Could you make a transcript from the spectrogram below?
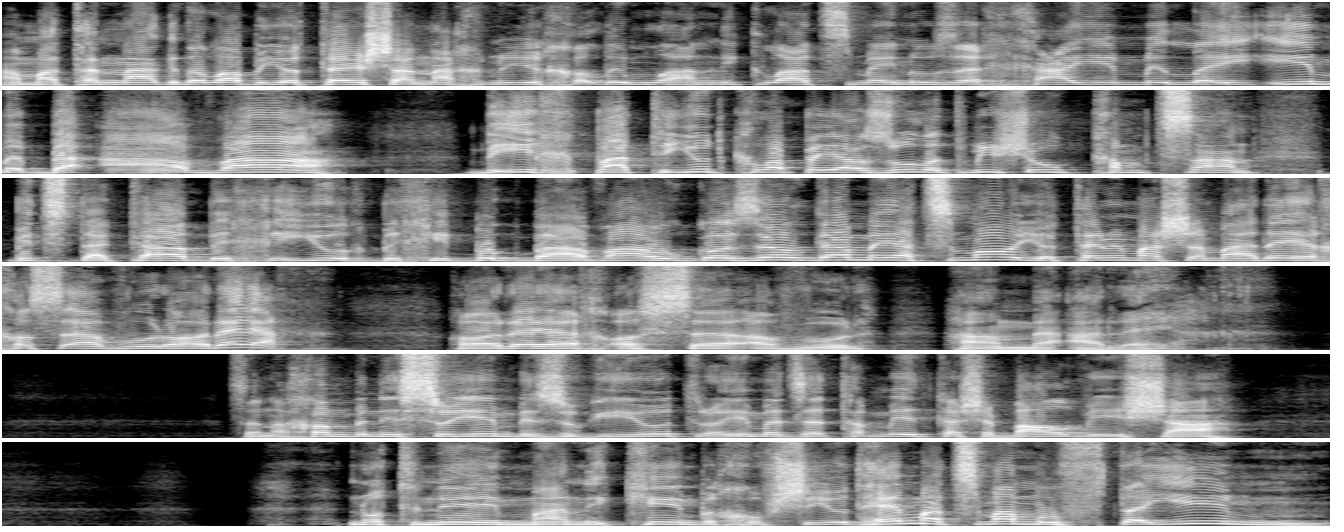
המתנה הגדולה ביותר שאנחנו יכולים להעניק לעצמנו זה חיים מלאים באהבה באכפתיות כלפי הזולת, מישהו קמצן, בצדקה, בחיוך, בחיבוק, באהבה, הוא גוזל גם מעצמו יותר ממה שהמארח עושה עבור האורח. האורח עושה עבור המארח. זה נכון בנישואים, בזוגיות, רואים את זה תמיד כאשר בעל ואישה נותנים, מעניקים בחופשיות, הם עצמם מופתעים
